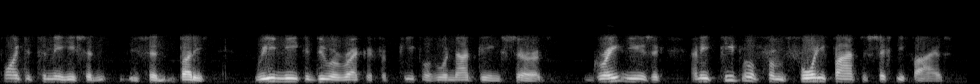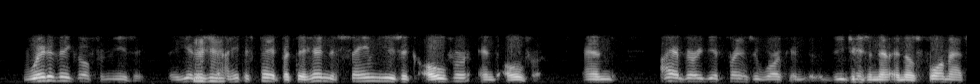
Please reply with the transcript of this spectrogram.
pointed to me. He said, he said, buddy, we need to do a record for people who are not being served. Great music. I mean, people from 45 to 65, where do they go for music? They hear the, Mhm. I hate to say it, but they're hearing the same music over and over. And I have very dear friends who work in DJs in, their, in those formats,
